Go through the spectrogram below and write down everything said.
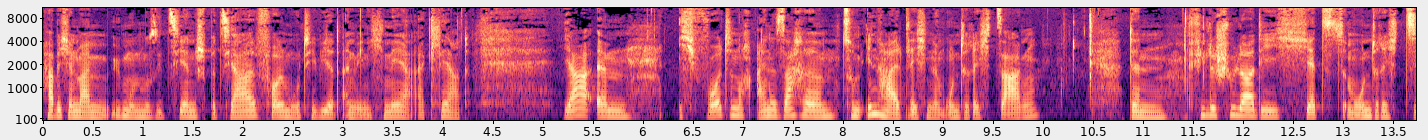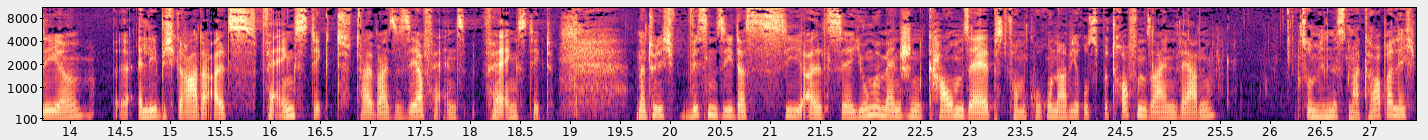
Habe ich in meinem Üben und Musizieren spezial voll motiviert ein wenig näher erklärt. Ja, ähm, ich wollte noch eine Sache zum Inhaltlichen im Unterricht sagen. Denn viele Schüler, die ich jetzt im Unterricht sehe, äh, erlebe ich gerade als verängstigt, teilweise sehr verängstigt. Natürlich wissen sie, dass sie als sehr junge Menschen kaum selbst vom Coronavirus betroffen sein werden, zumindest mal körperlich.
